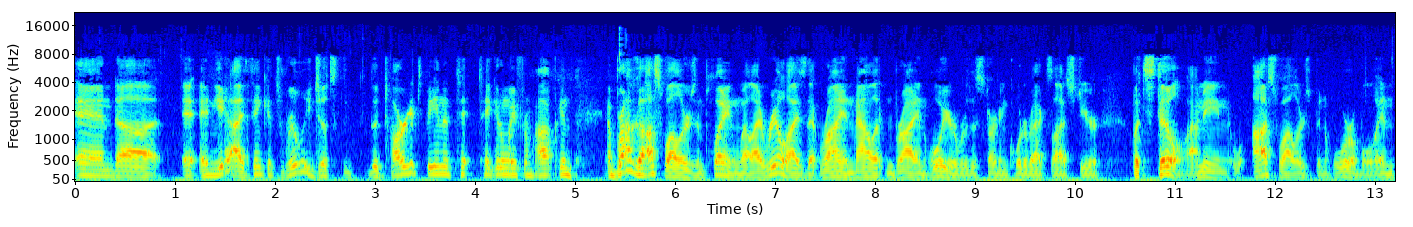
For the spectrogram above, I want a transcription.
and uh, and yeah, I think it's really just the, the targets being t- taken away from Hopkins and Brock Osweiler isn't playing well. I realize that Ryan Mallett and Brian Hoyer were the starting quarterbacks last year, but still, I mean, Osweiler's been horrible, and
